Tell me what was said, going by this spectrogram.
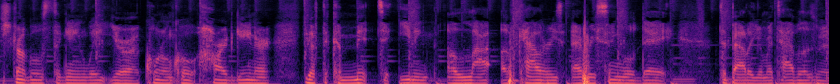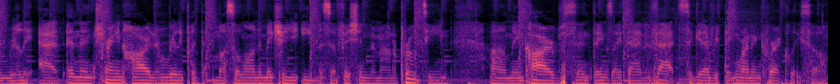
struggles to gain weight, you're a quote unquote hard gainer, you have to commit to eating a lot of calories every single day to battle your metabolism and really add and then train hard and really put that muscle on and make sure you're eating a sufficient amount of protein um, and carbs and things like that and fats to get everything running correctly. So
